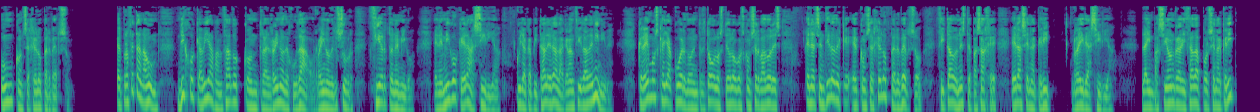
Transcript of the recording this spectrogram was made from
un consejero perverso. El profeta Nahum dijo que había avanzado contra el reino de Judá, o reino del sur, cierto enemigo, enemigo que era Asiria, cuya capital era la gran ciudad de Nínive. Creemos que hay acuerdo entre todos los teólogos conservadores en el sentido de que el consejero perverso citado en este pasaje era Sennacherib, rey de Asiria. La invasión realizada por Sennacherib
